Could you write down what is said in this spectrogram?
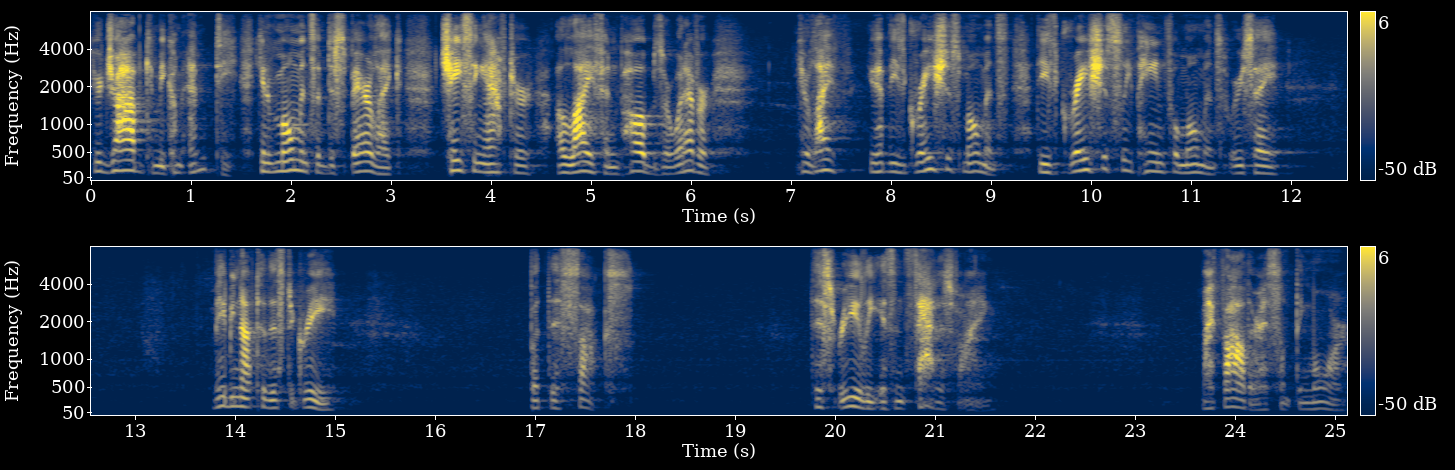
Your job can become empty. You can have moments of despair, like chasing after a life in pubs or whatever. Your life, you have these gracious moments, these graciously painful moments where you say, maybe not to this degree, but this sucks. This really isn't satisfying. My Father has something more.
